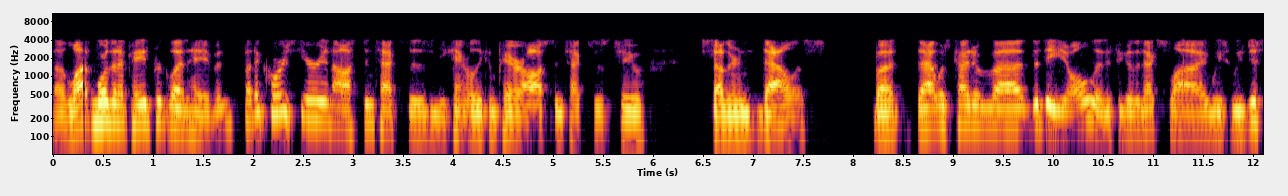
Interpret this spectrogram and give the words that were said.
a lot more than I paid for Glen Haven. But of course, you're in Austin, Texas, and you can't really compare Austin, Texas to southern Dallas. But that was kind of uh, the deal. And if you go to the next slide, we, we just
